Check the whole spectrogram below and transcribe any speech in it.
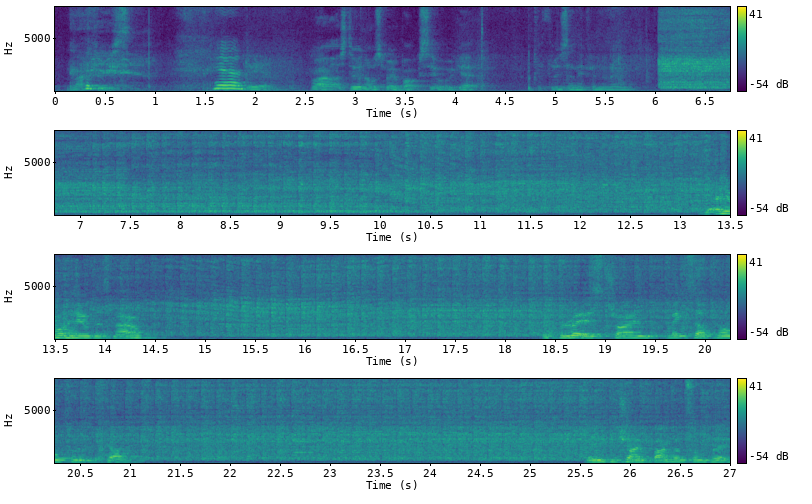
Matthews. Yeah. Yeah. Right, let's do another spirit box, see what we get. If there's anything in there. Is there anyone here with us now? If there is, try and make yourself known to us if you can. Maybe you can try and bang on something.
